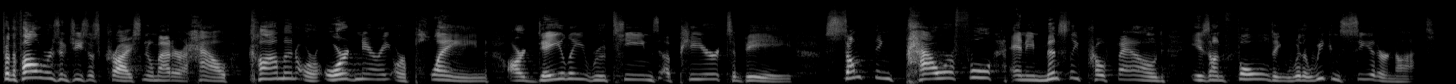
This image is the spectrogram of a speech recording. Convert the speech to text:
For the followers of Jesus Christ, no matter how common or ordinary or plain our daily routines appear to be, something powerful and immensely profound is unfolding, whether we can see it or not.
